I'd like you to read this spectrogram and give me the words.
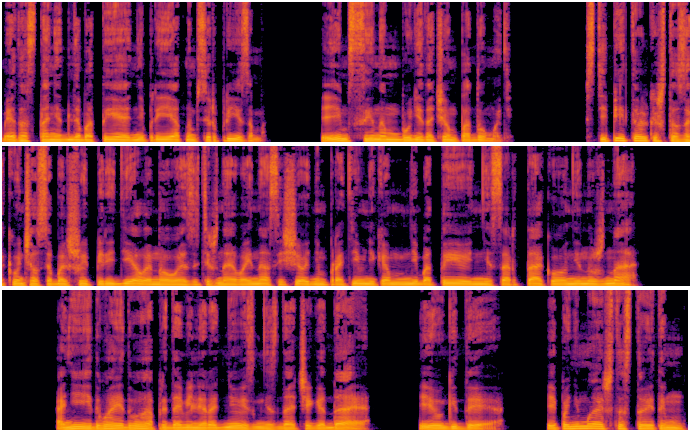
это станет для Батыя неприятным сюрпризом, им с сыном будет о чем подумать. В степи только что закончился большой передел, и новая затяжная война с еще одним противником ни Батыю, ни Сартаку не нужна. Они едва-едва придавили родню из гнезда Чагадая и Угидея, и понимают, что стоит им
